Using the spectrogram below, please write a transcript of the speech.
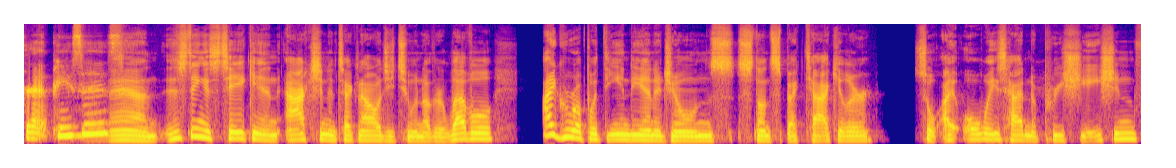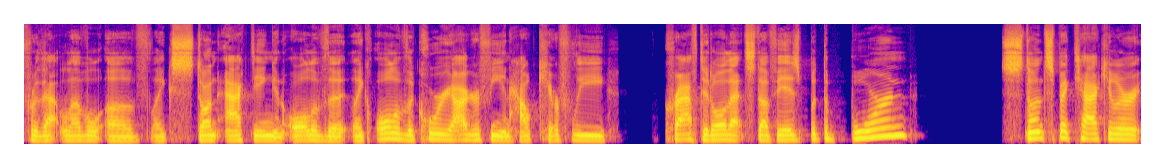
set pieces. Man, this thing has taken action and technology to another level. I grew up with the Indiana Jones stunt spectacular. So I always had an appreciation for that level of like stunt acting and all of the like all of the choreography and how carefully crafted all that stuff is. But the Bourne stunt spectacular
